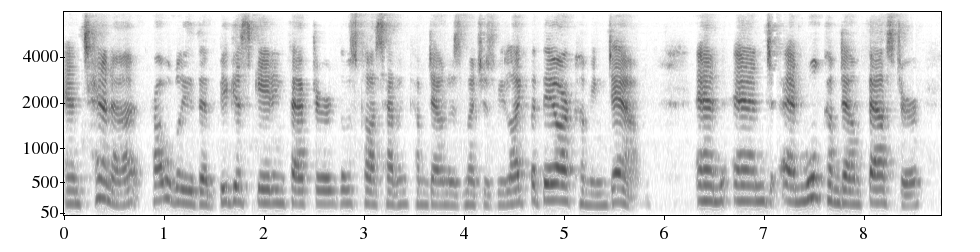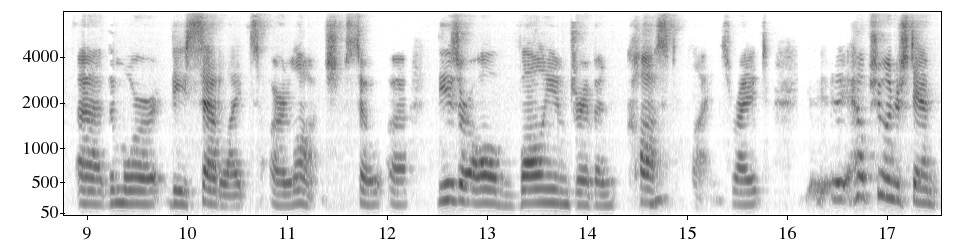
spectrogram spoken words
Antenna, probably the biggest gating factor. Those costs haven't come down as much as we like, but they are coming down, and and and will come down faster uh, the more these satellites are launched. So uh, these are all volume driven cost mm-hmm. lines, right? It helps you understand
